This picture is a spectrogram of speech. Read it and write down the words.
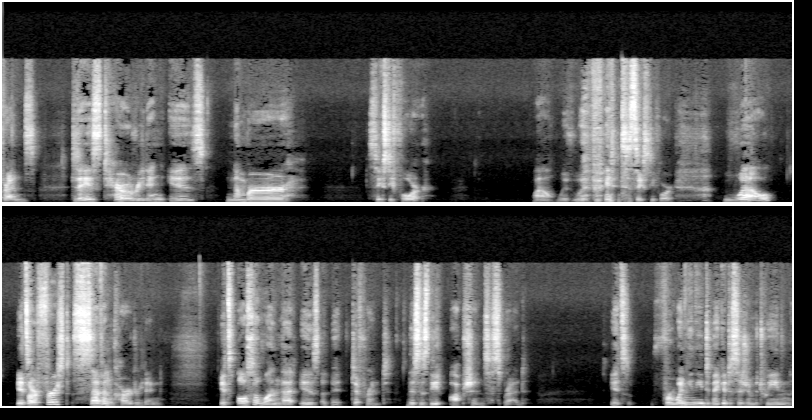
friends. Today's tarot reading is number 64. Wow, we've, we've made it to 64. Well, it's our first seven card reading. It's also one that is a bit different. This is the options spread. It's for when you need to make a decision between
